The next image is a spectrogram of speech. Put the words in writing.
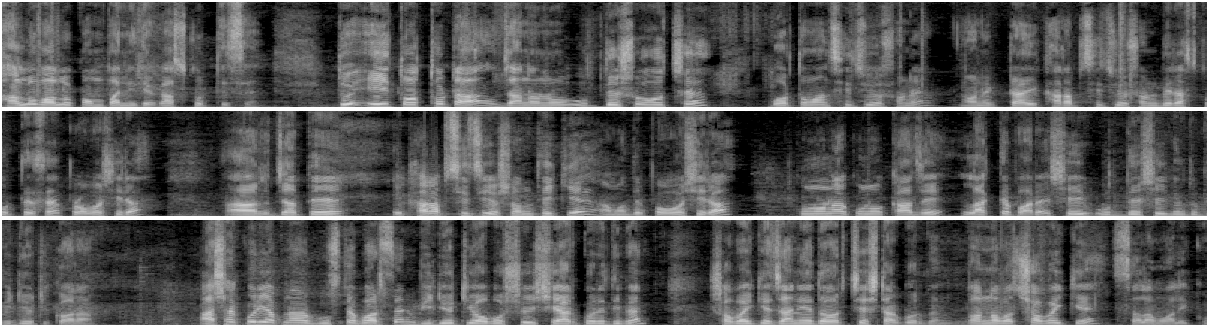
ভালো ভালো কোম্পানিতে কাজ করতেছে। তো এই তথ্যটা জানানোর উদ্দেশ্য হচ্ছে, বর্তমান সিচুয়েশনে অনেকটাই খারাপ সিচুয়েশন বিরাজ করতেছে প্রবাসীরা। আর যাতে এই খারাপ সিচুয়েশন থেকে আমাদের প্রবাসীরা কোনো না কোনো কাজে লাগতে পারে, সেই উদ্দেশ্যেই কিন্তু ভিডিওটি করা। আশা করি আপনারা বুঝতে পারছেন, ভিডিওটি অবশ্যই শেয়ার করে দিবেন। সবাইকে জানিয়ে দেওয়ার চেষ্টা করবেন। ধন্যবাদ সবাইকে। সালামু আলাইকুম।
